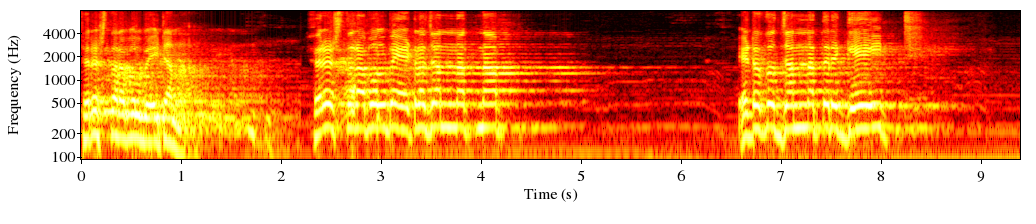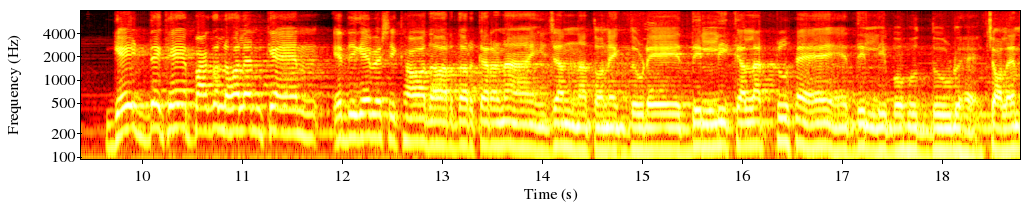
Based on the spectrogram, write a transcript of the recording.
ফেরেশতারা বলবে, এটা না। ফেরেশতারা বলবে, এটা জান্নাত না। এটা তো জান্নাতের গেট গেট দেখে পাগল হলেন কেন? এদিকে বেশি খাওয়া দাওয়ার দরকার নাই। জান্নাত অনেক দূরে। দিল্লি কালাট্টু হ্যাঁ দিল্লি বহুত দূর হ্যাঁ চলেন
